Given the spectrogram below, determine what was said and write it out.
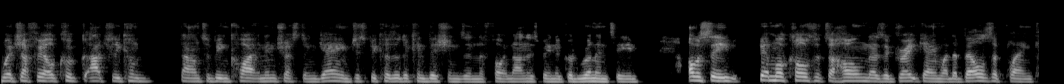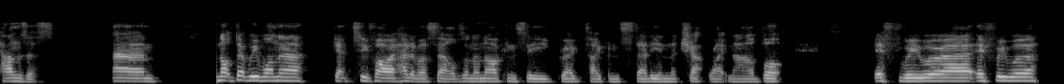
which I feel could actually come down to being quite an interesting game just because of the conditions and the 49ers being a good running team. Obviously, a bit more closer to home, there's a great game where the Bills are playing Kansas. Um, not that we want to get too far ahead of ourselves, and I can see Greg typing steady in the chat right now, but if we were, uh, if we were,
